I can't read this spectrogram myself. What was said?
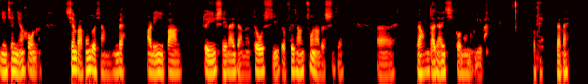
年前年后呢，先把工作想明白。二零一八对于谁来讲呢，都是一个非常重要的时间。呃，让我们大家一起共同努力吧。OK，拜拜。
